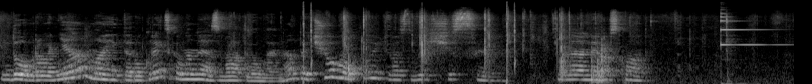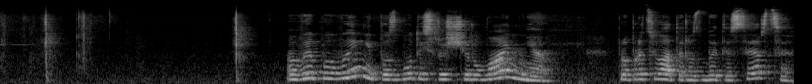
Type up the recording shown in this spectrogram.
Доброго дня, маєтер українська. Мене звати Олена. До чого готують вас вищі сили? Реальний розклад. Ви повинні позбутись розчарування, пропрацювати розбите серце.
